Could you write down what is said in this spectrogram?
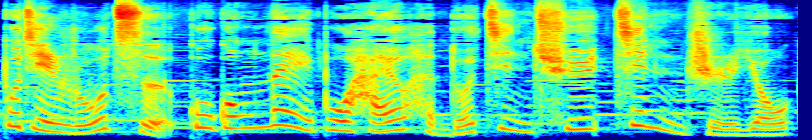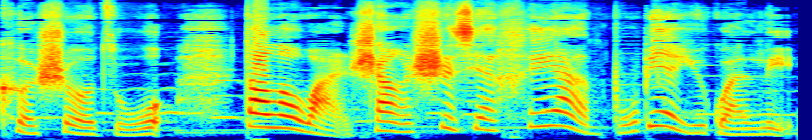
不仅如此，故宫内部还有很多禁区，禁止游客涉足。到了晚上，视线黑暗，不便于管理。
